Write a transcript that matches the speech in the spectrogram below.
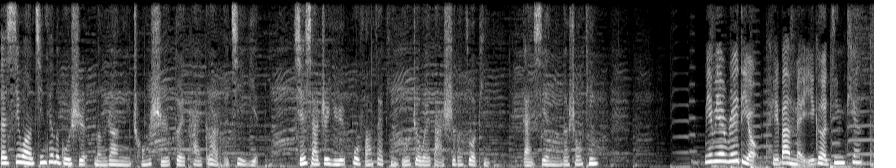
但希望今天的故事能让你重拾对泰戈尔的记忆。闲暇之余不妨再品读这位大师的作品。感谢您的收听。咩咩 radio 陪伴每一个今天。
